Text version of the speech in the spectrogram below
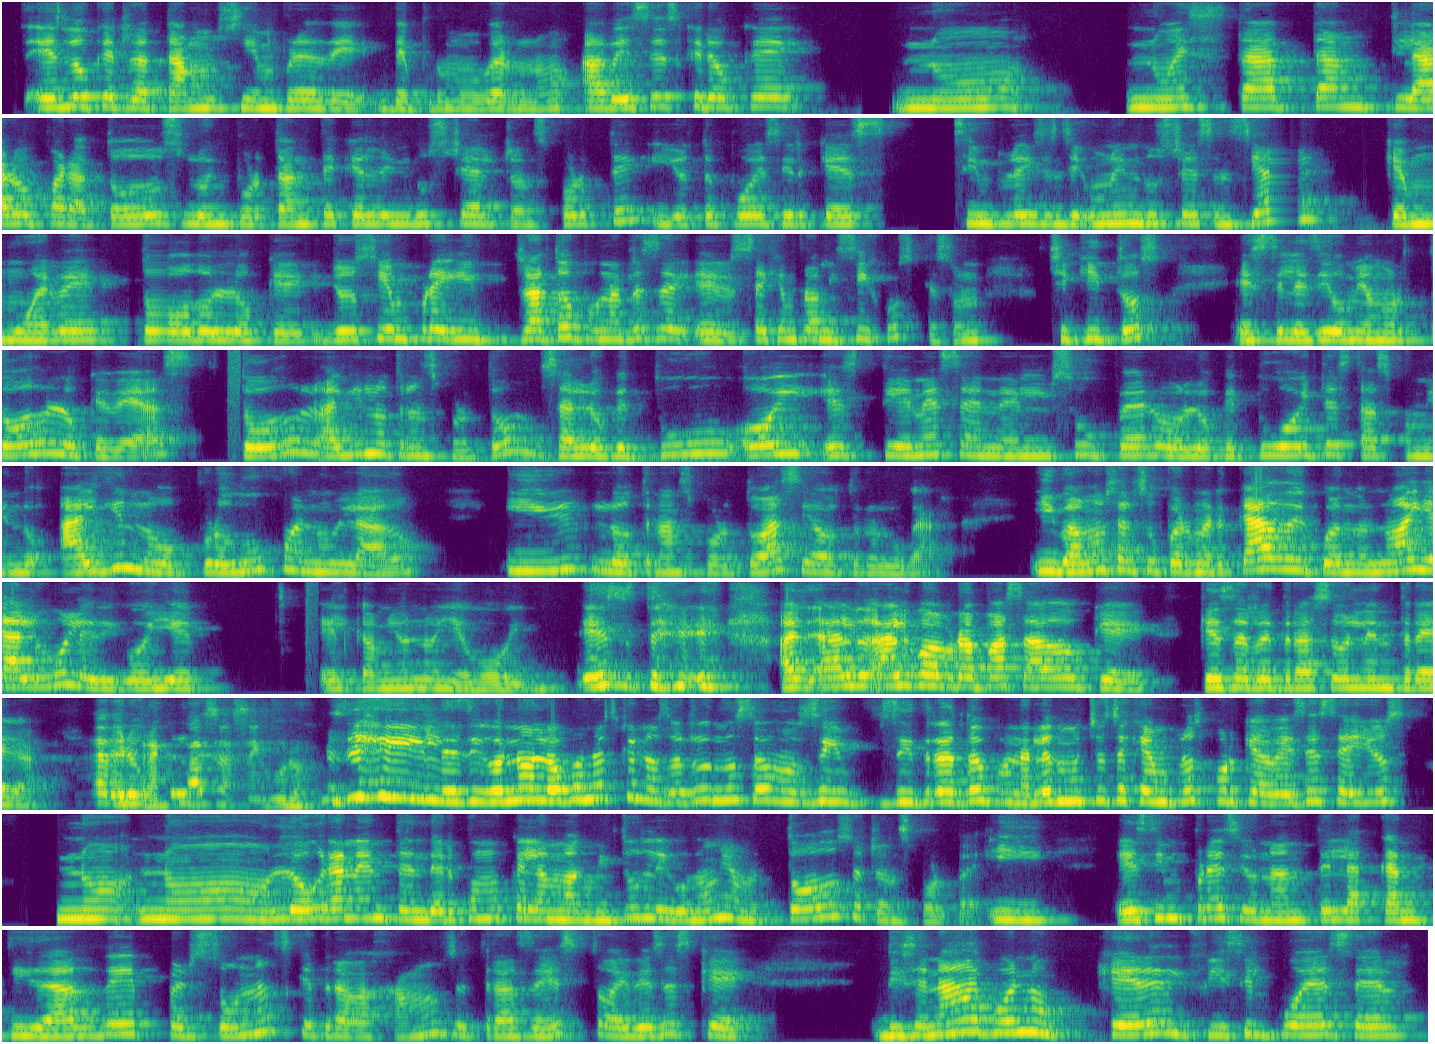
es lo que tratamos siempre de, de, promover, ¿no? A veces creo que no, no está tan claro para todos lo importante que es la industria del transporte y yo te puedo decir que es simple y sencillo, una industria esencial que mueve todo lo que yo siempre, y trato de ponerles ese, ejemplo a mis hijos, que son chiquitos, este, les digo, mi amor, todo lo que veas, todo, alguien lo transportó, o sea, lo que tú hoy es, tienes en el súper o lo que tú hoy te estás comiendo, alguien lo produjo en un lado y lo transportó hacia otro lugar. Y vamos al supermercado y cuando no hay algo, le digo, oye, el camión no llegó hoy. Este, algo habrá pasado que, que se retrasó en la entrega. Pero, de casa, seguro. Sí, les digo, no, lo bueno es que nosotros no somos, sí, sí trato de ponerles muchos ejemplos porque a veces ellos no, no logran entender como que la magnitud, le digo, no, mi amor, todo se transporta y es impresionante la cantidad de personas que trabajamos detrás de esto. Hay veces que dicen, ay, bueno, qué difícil puede ser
